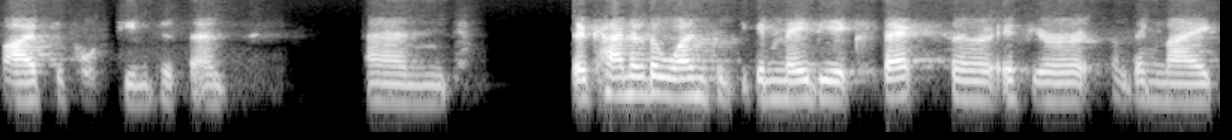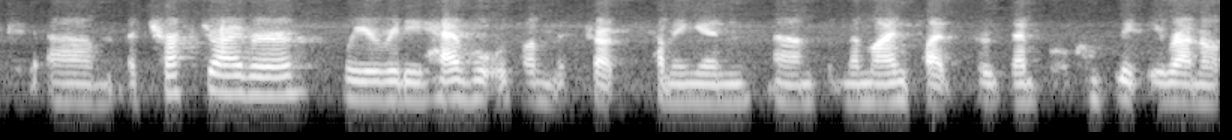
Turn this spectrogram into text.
five to fourteen percent, and they're kind of the ones that you can maybe expect. So if you're something like um, a truck driver, we already have autonomous trucks coming in um, from the mine sites, for example, completely run on,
